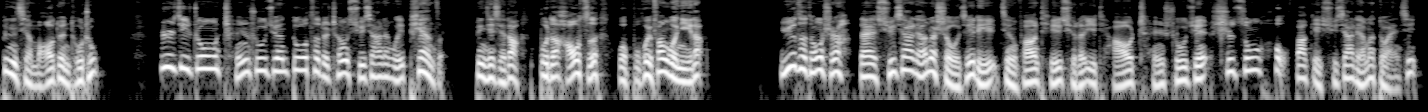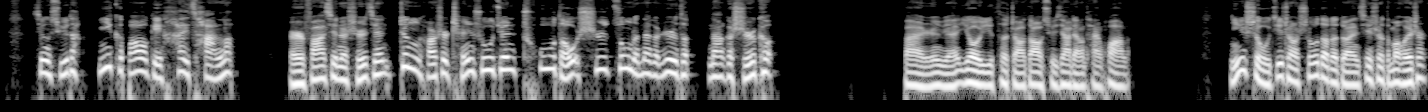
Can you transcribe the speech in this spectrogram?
并且矛盾突出。日记中，陈淑娟多次的称徐家良为骗子，并且写道：“不得好死，我不会放过你的。”与此同时啊，在徐家良的手机里，警方提取了一条陈淑娟失踪后发给徐家良的短信：“姓徐的，你可把我给害惨了。”而发现的时间正好是陈淑娟出走失踪的那个日子，那个时刻。办案人员又一次找到徐家良谈话了。你手机上收到的短信是怎么回事？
